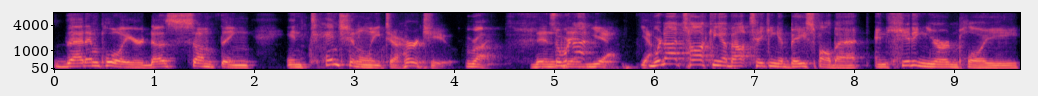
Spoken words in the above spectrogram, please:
that employer does something intentionally to hurt you. Right. Then, So we're then not- yeah. Yeah. We're not talking about taking a baseball bat and hitting your employee.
